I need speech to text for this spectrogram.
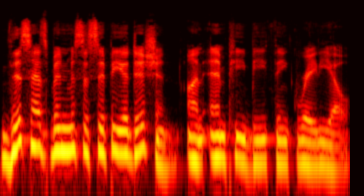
This has been Mississippi Edition on MPB Think Radio.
